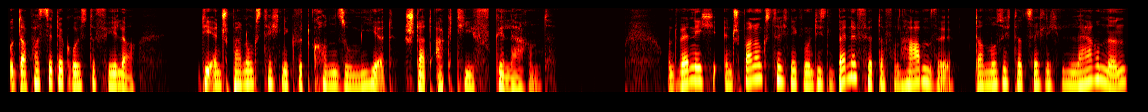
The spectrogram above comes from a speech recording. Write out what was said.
Und da passiert der größte Fehler. Die Entspannungstechnik wird konsumiert, statt aktiv gelernt. Und wenn ich Entspannungstechniken und diesen Benefit davon haben will, dann muss ich tatsächlich lernen,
